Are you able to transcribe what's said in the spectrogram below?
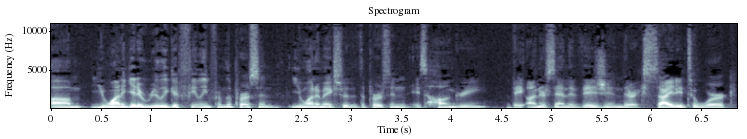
Um, you want to get a really good feeling from the person. You want to make sure that the person is hungry, they understand the vision, they're excited to work.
